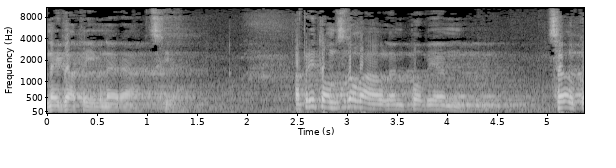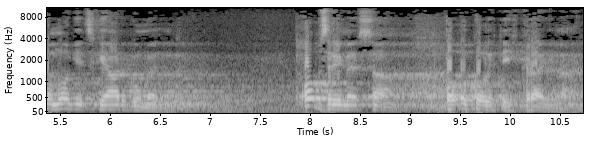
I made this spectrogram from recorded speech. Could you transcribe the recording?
negatívne reakcie. A pritom znova len poviem celkom logický argument. Obzrime sa po okolitých krajinách.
